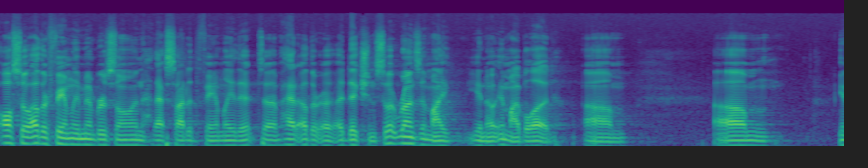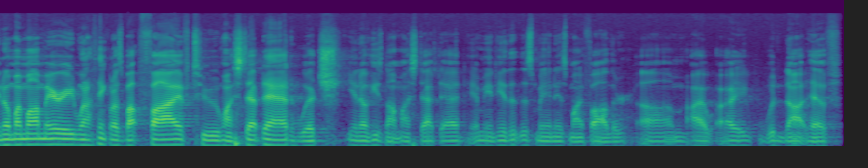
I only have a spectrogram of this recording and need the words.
also other family members on that side of the family that uh, had other uh, addictions. So it runs in my, you know, in my blood. You know, my mom married when I think I was about five to my stepdad, which, you know, he's not my stepdad. I mean, he, this man is my father. Um, I, I would not have,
